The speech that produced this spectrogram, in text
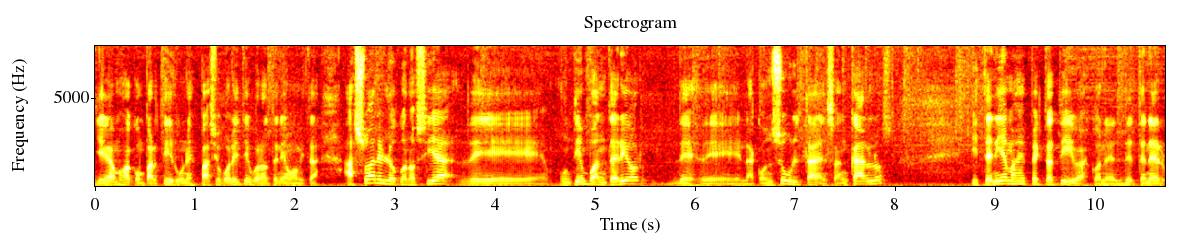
llegamos a compartir un espacio político, pero no teníamos amistad. A Suárez lo conocía de un tiempo anterior, desde la consulta en San Carlos, y tenía más expectativas con él de tener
